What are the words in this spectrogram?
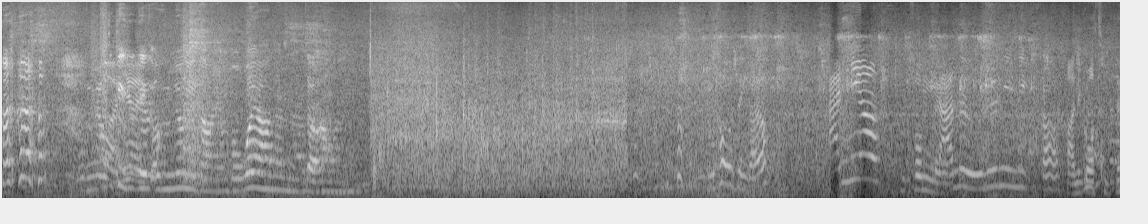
운명 아니야 이거 운명이다. 먹어야 하는 상황. 무서우신가요? 아니요. 무섭네 나는 어른이니까. 아닌 것 같은데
